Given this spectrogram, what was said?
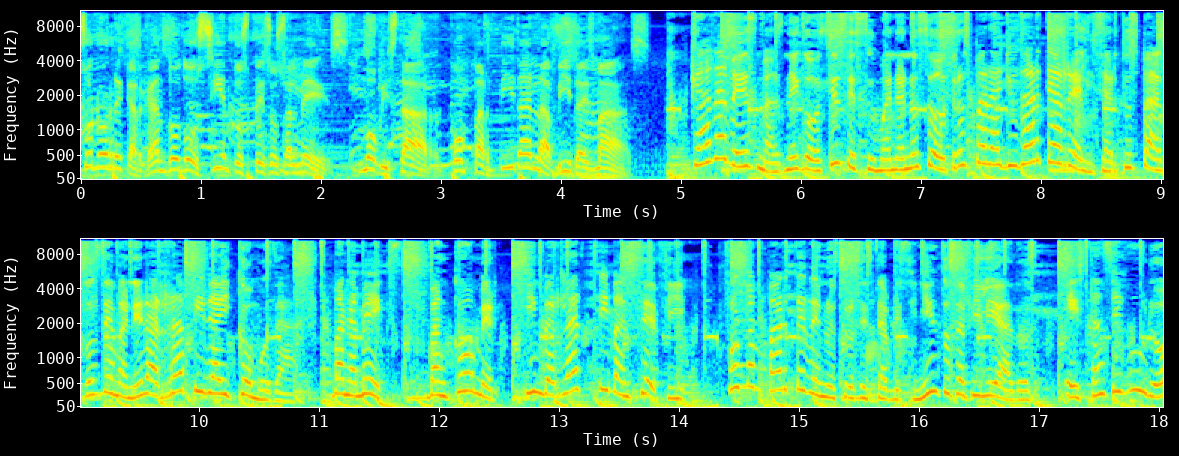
Solo recargando 200 pesos al mes. Movistar, compartida la vida es más. Cada vez más negocios se suman a nosotros para ayudarte a realizar tus pagos de manera rápida y cómoda. Banamex, Bancomer, Inverlat y Bansefi forman parte de nuestros establecimientos afiliados. Es tan seguro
